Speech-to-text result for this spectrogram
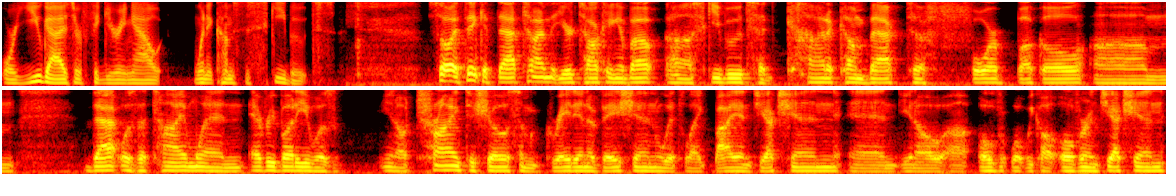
or you guys are figuring out when it comes to ski boots? So I think at that time that you're talking about, uh, ski boots had kind of come back to four buckle. Um, that was the time when everybody was, you know, trying to show some great innovation with like by injection and you know uh, over what we call over injection.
